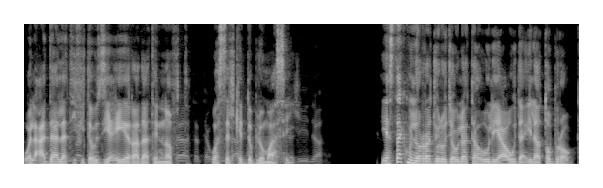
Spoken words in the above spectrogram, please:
والعدالة في توزيع إيرادات النفط والسلك الدبلوماسي. يستكمل الرجل جولته ليعود إلى طبرق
